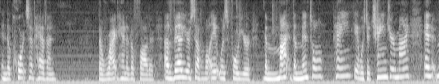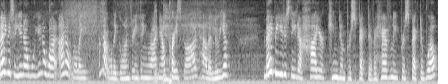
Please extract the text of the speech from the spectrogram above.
in the courts of heaven the right hand of the Father. Avail yourself of all. It was for your the the mental pain. It was to change your mind. And maybe say, you know, well, you know what? I don't really, I'm not really going through anything right now. Praise God, Hallelujah. Maybe you just need a higher kingdom perspective, a heavenly perspective. Well,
